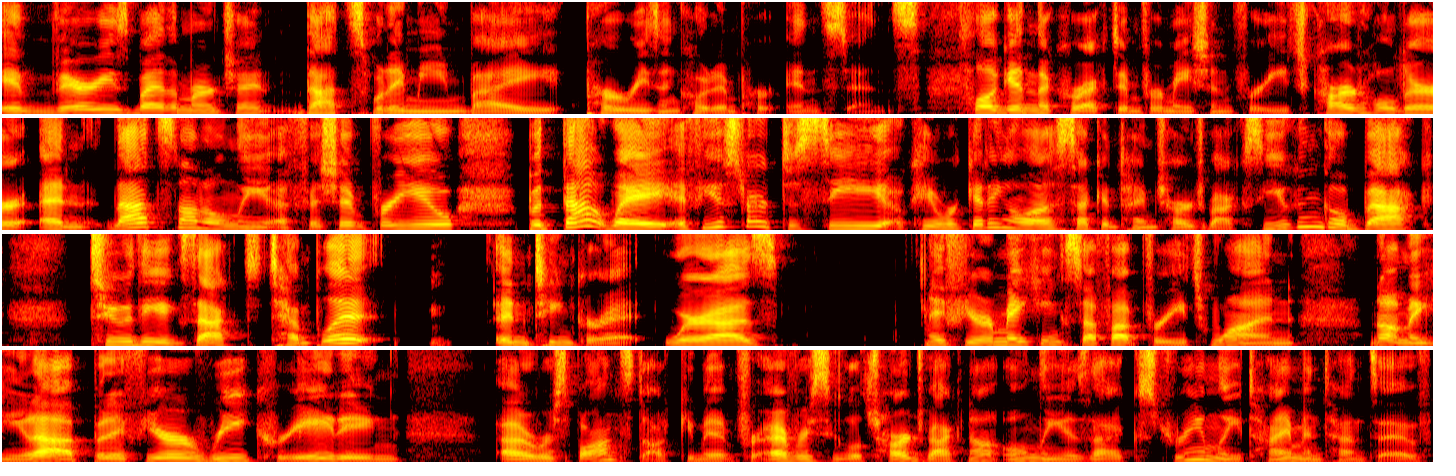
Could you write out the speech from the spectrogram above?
it varies by the merchant. That's what I mean by per reason code and per instance. Plug in the correct information for each card holder. And that's not only efficient for you, but that way, if you start to see, okay, we're getting a lot of second time chargebacks, you can go back to the exact template and tinker it. Whereas if you're making stuff up for each one, not making it up, but if you're recreating a response document for every single chargeback, not only is that extremely time intensive,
